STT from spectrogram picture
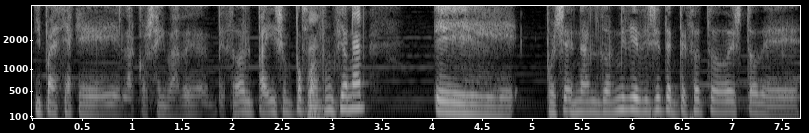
y parecía que la cosa iba, empezó el país un poco Sí. a funcionar. eh, pues en el 2017 empezó todo esto de,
